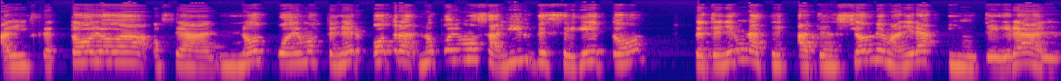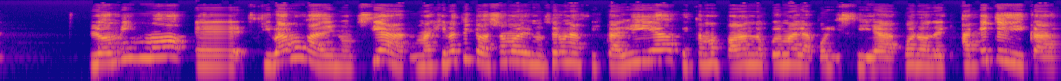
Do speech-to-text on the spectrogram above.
a la infectóloga, o sea, no podemos tener otra, no podemos salir de ese gueto de tener una atención de manera integral. Lo mismo eh, si vamos a denunciar. Imagínate que vayamos a denunciar a una fiscalía que estamos pagando coima a la policía. Bueno, ¿a qué te dedicas?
